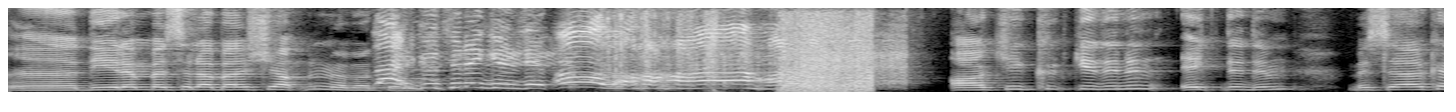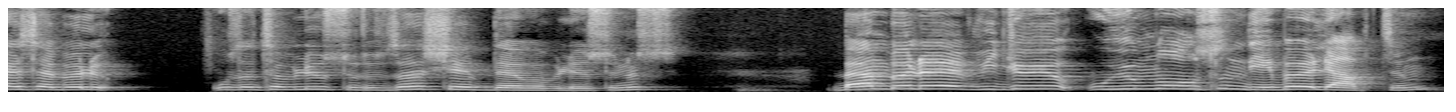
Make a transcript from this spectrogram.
Ee, diyelim mesela ben şey yaptım ya ver bakın. götüne girecek. Allah! AK-47'nin ekledim. Mesela arkadaşlar böyle uzatabiliyorsunuz da şey de yapabiliyorsunuz. Ben böyle videoya uyumlu olsun diye böyle yaptım.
